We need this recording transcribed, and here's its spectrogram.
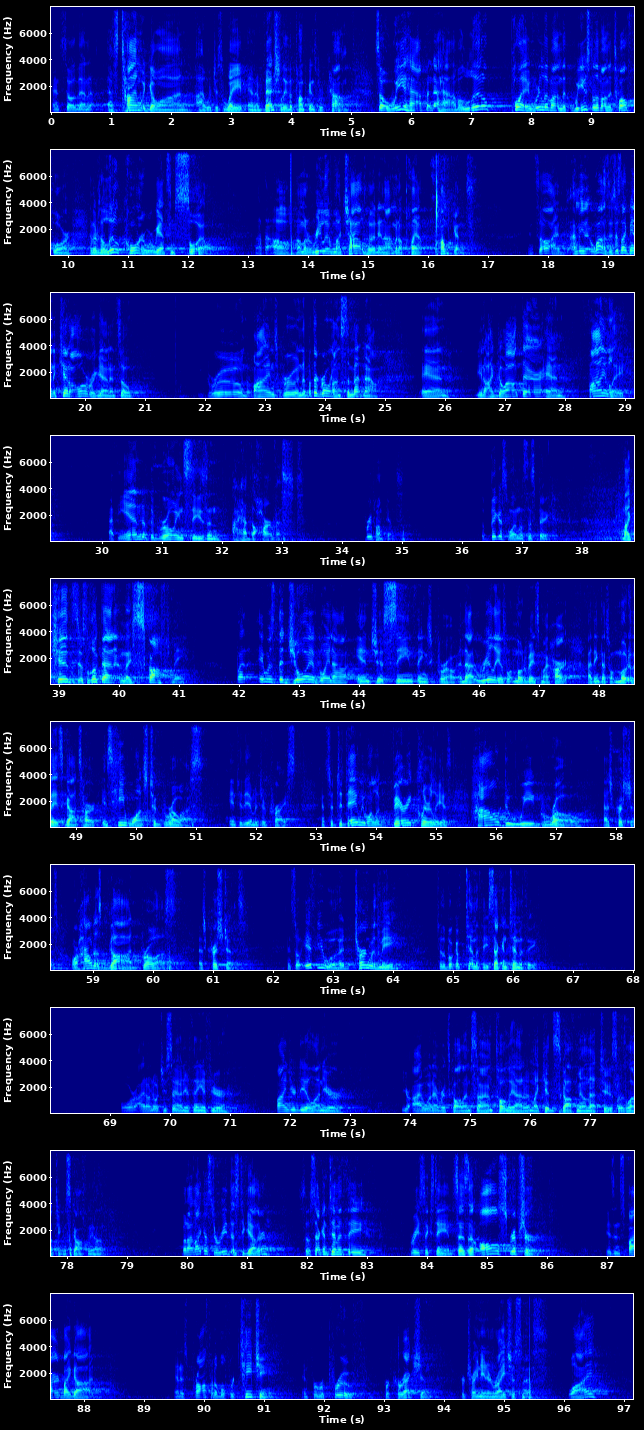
And so then, as time would go on, I would just wait, and eventually the pumpkins would come. So we happened to have a little play. We live on the. We used to live on the 12th floor, and there was a little corner where we had some soil. And I thought, oh, I'm going to relive my childhood and I'm going to plant pumpkins. And so I, I mean, it was. It's just like being a kid all over again. And so it grew and the vines grew, and the, but they're growing on cement now. And, you know, I'd go out there and finally, at the end of the growing season, I had the harvest. Three pumpkins. The biggest one was this big. My kids just looked at it and they scoffed me. But it was the joy of going out and just seeing things grow. And that really is what motivates my heart. I think that's what motivates God's heart is he wants to grow us into the image of Christ. And so today we want to look very clearly as how do we grow as Christians? Or how does God grow us as Christians? And so if you would, turn with me to the book of Timothy, 2 Timothy. Or I don't know what you say on your thing if you're find your deal on your your eye, whatever it's called. I'm sorry, I'm totally out of it. My kids scoff me on that too, so there's lots you can scoff me on. But I'd like us to read this together. So 2 Timothy 3:16 says that all scripture is inspired by God and is profitable for teaching and for reproof, for correction, for training in righteousness. Why?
